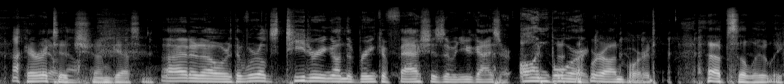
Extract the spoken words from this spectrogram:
heritage. I'm guessing I don't know. The world's teetering on the brink of fascism, and you guys are on board. we're on board. Absolutely.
